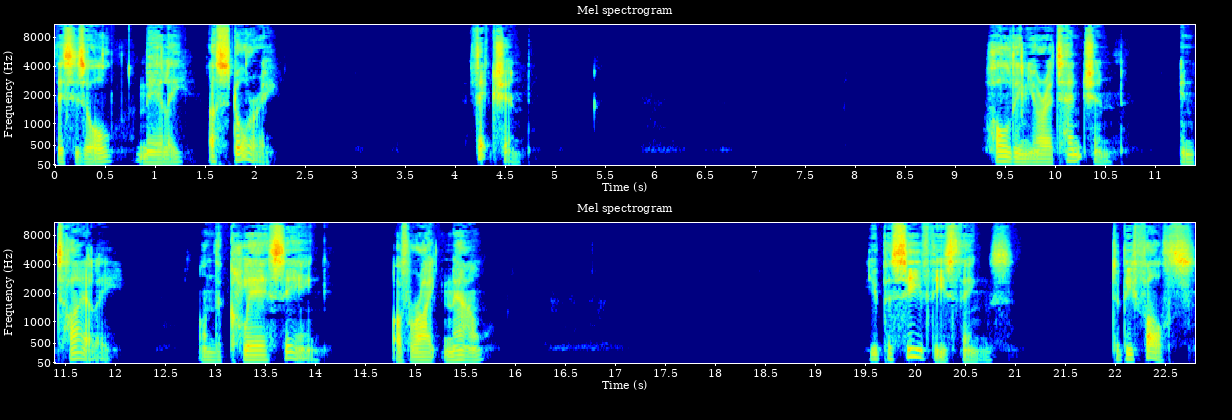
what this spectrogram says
This is all merely a story. Fiction. Holding your attention entirely on the clear seeing of right now, you perceive these things to be false.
